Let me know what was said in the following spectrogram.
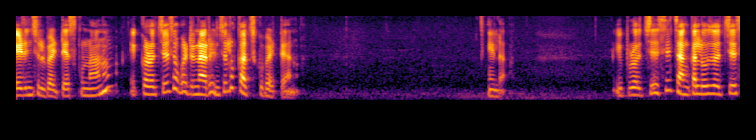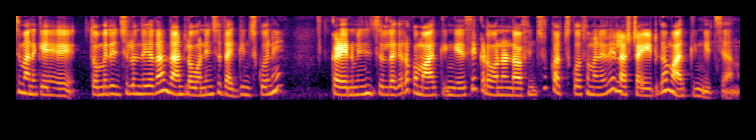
ఏడించులు పెట్టేసుకున్నాను. ఇక్కడ వచ్చేసి ఒకటిన్నర ఇంచులు ఖర్చుకు పెట్టాను. ఇలా. ఇప్పుడు వచ్చేసి చంక లూజ్ వచ్చేసి మనకి తొమ్మిది ఇంచులు ఉంది కదా దాంట్లో వన్ ఇంచు తగ్గించుకొని ఇక్కడ ఎనిమిది ఇంచుల దగ్గర ఒక మార్కింగ్ వేసి ఇక్కడ వన్ అండ్ హాఫ్ ఇంచు ఖర్చు కోసం అనేది ఇలా స్ట్రైట్గా మార్కింగ్ ఇచ్చాను.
